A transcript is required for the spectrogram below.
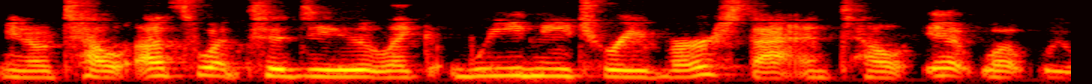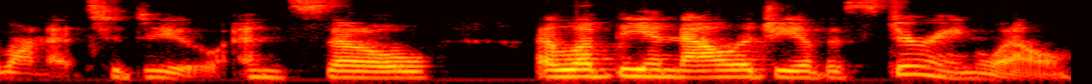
you know, tell us what to do. Like we need to reverse that and tell it what we want it to do. And so I love the analogy of a steering wheel.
